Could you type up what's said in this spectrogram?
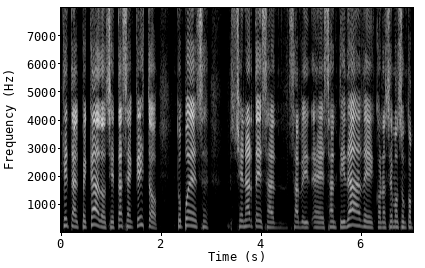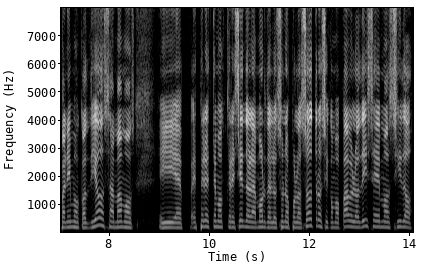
¿qué tal pecado? Si estás en Cristo, tú puedes llenarte de esa eh, santidad, conocemos un compañerismo con Dios, amamos y eh, espero estemos creciendo el amor de los unos por los otros y como Pablo dice, hemos sido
